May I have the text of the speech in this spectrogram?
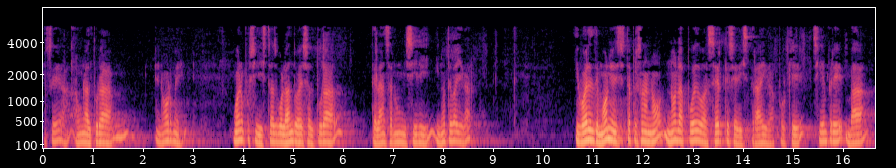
no sé, a una altura enorme. Bueno, pues si estás volando a esa altura te lanzan un misil y, no te va a llegar. Igual el demonio dice, esta persona no, no la puedo hacer que se distraiga porque siempre va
